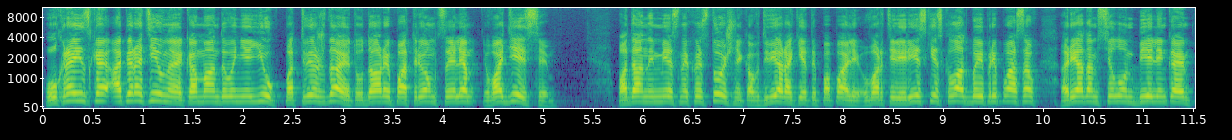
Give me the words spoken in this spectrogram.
Украинское оперативное командование «Юг» подтверждает удары по трем целям в Одессе. По данным местных источников, две ракеты попали в артиллерийский склад боеприпасов рядом с селом Беленькое.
